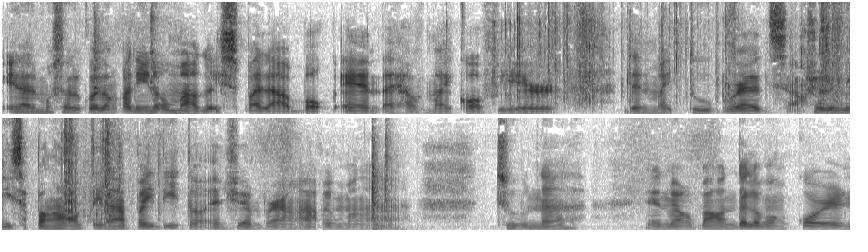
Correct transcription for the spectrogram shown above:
inalmusal ko lang kanina umaga is palabok and I have my coffee here. Then my two breads. Actually, may isa pa nga akong tinapay dito. And syempre, ang aking mga tuna. And meron pa akong dalawang corn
